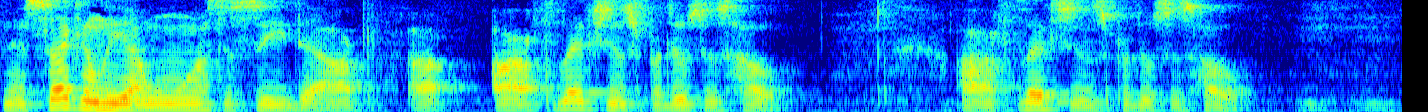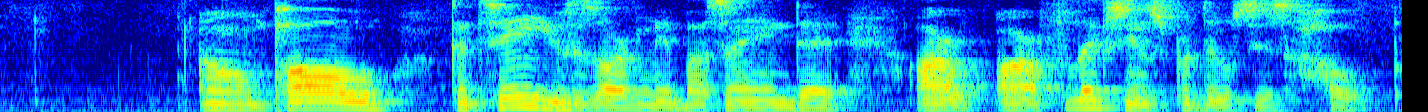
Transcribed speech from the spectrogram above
And then secondly, I want us to see that our, our, our afflictions produces hope. Our afflictions produces hope. Um, Paul continues his argument by saying that our, our afflictions produces hope.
